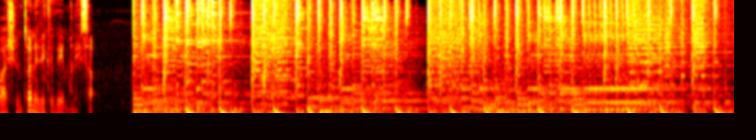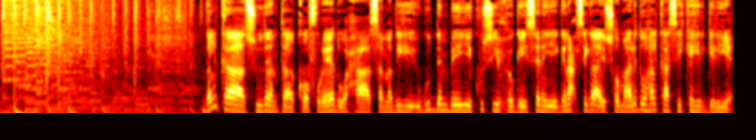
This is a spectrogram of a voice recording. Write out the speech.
washington idinkaga imanaysa dalka suudaanta koofureed waxaa sannadihii ugu dambeeyey ku sii xoogaysanayay ganacsiga ay soomaalidu halkaasi ka hirgeliyeen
